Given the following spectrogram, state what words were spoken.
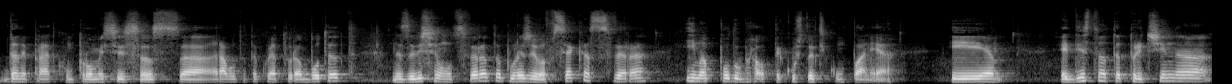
да не правят компромиси с а, работата, която работят, независимо от сферата, понеже във всяка сфера има по-добра от текущата ти компания. И единствената причина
